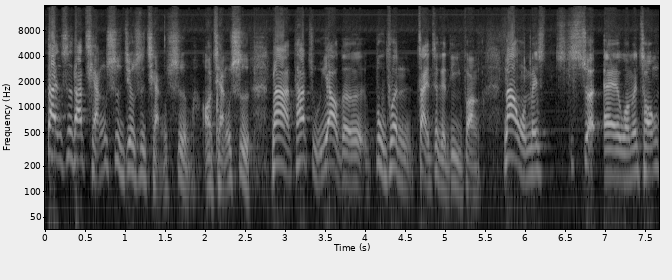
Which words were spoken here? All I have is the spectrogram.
但是它强势就是强势嘛，哦，强势。那它主要的部分在这个地方。那我们说，呃，我们从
